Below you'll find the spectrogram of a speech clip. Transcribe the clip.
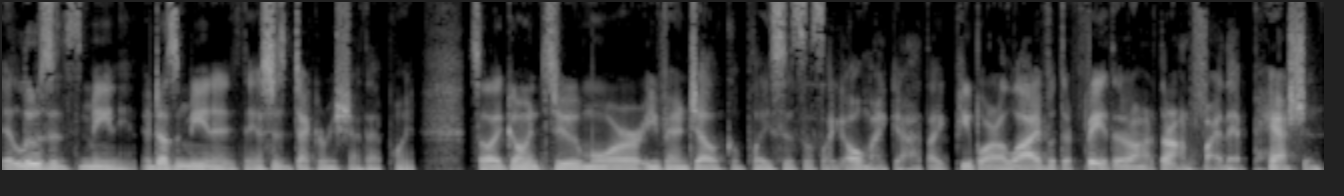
it loses its meaning. It doesn't mean anything. It's just decoration at that point. So like going to more evangelical places, it's like, oh my god, like people are alive with their faith. They're on they're on fire. They have passion.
